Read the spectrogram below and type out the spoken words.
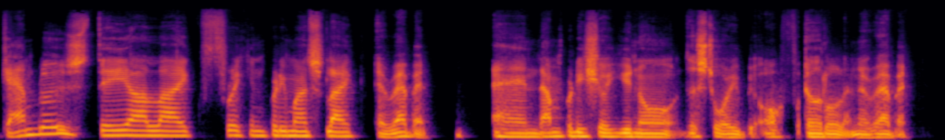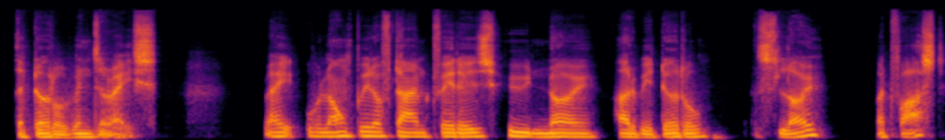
gamblers, they are like freaking pretty much like a rabbit. And I'm pretty sure you know the story of a turtle and a rabbit. The turtle wins a race, right? A long period of time, traders who know how to be a turtle, slow but fast,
